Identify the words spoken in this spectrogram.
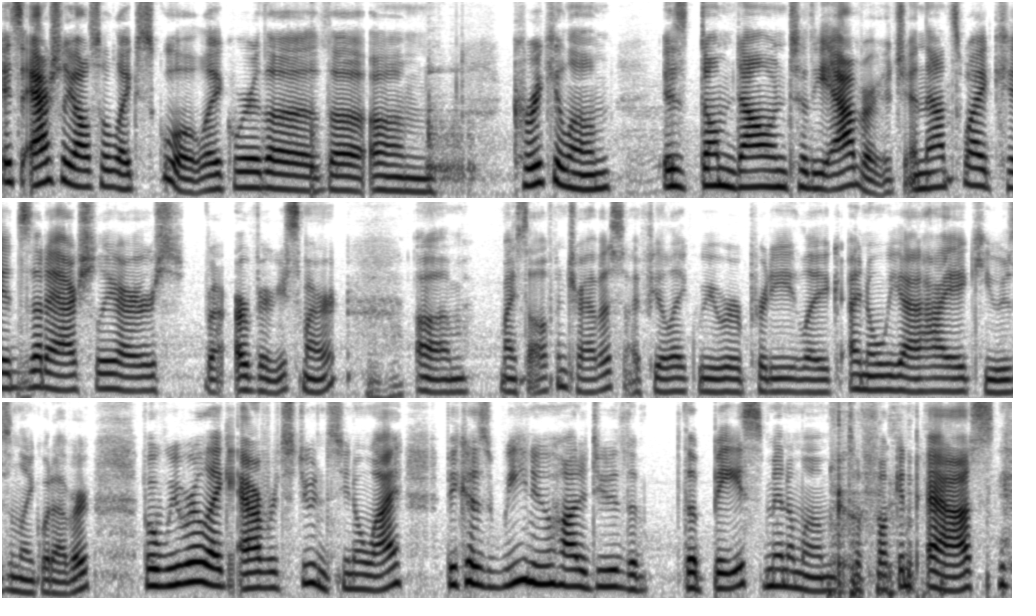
it's actually also like school like where the the um curriculum is dumbed down to the average and that's why kids that actually are are very smart um myself and Travis I feel like we were pretty like I know we got high IQs and like whatever but we were like average students you know why? Because we knew how to do the the base minimum to fucking pass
